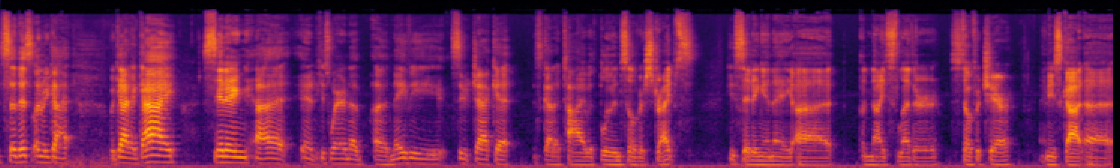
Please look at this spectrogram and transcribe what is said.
so this one we got we got a guy sitting uh, and he's wearing a, a navy suit jacket he's got a tie with blue and silver stripes he's sitting in a uh, a nice leather sofa chair and he's got uh,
